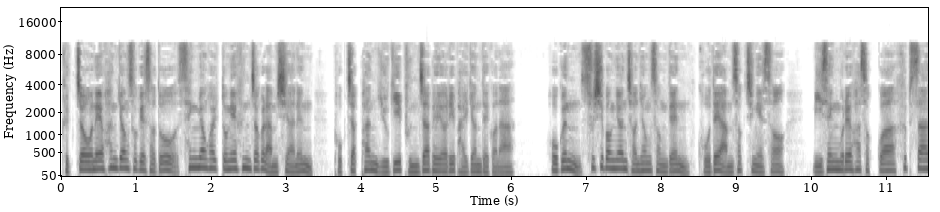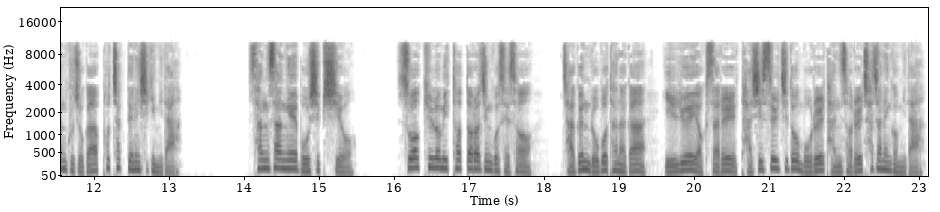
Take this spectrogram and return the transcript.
극저온의 환경 속에서도 생명 활동의 흔적을 암시하는 복잡한 유기 분자 배열이 발견되거나 혹은 수십억 년 전 형성된 고대 암석층에서 미생물의 화석과 흡사한 구조가 포착되는 시기입니다. 상상해 보십시오. 수억 킬로미터 떨어진 곳에서 작은 로봇 하나가 인류의 역사를 다시 쓸지도 모를 단서를 찾아낸 겁니다.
